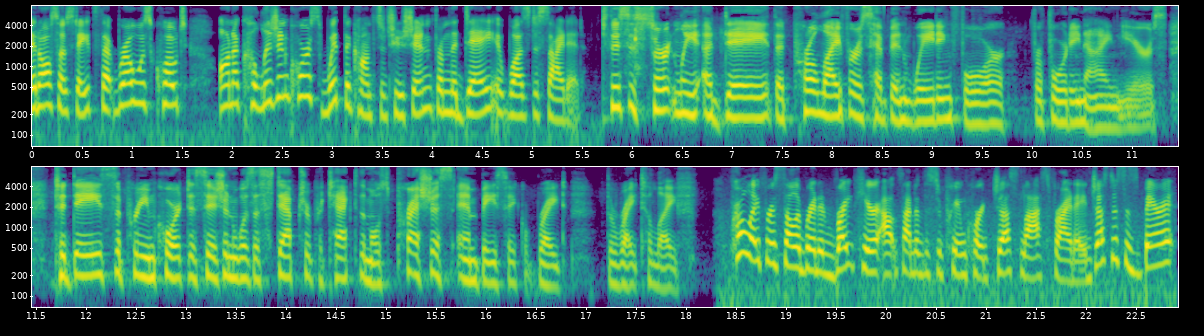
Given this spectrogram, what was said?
It also states that Roe was, quote, on a collision course with the Constitution from the day it was decided. This is certainly a day that pro lifers have been waiting for for 49 years. Today's Supreme Court decision was a step to protect the most precious and basic right, the right to life. Pro lifers celebrated right here outside of the Supreme Court just last Friday. Justices Barrett,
